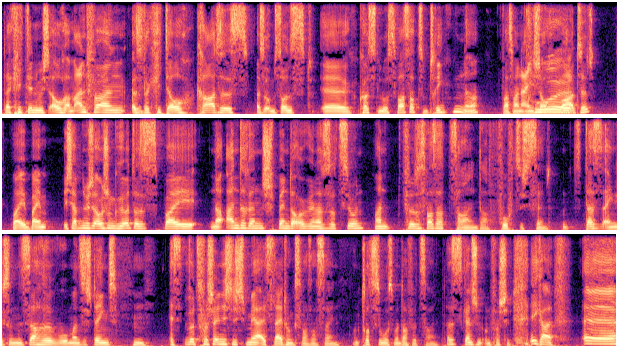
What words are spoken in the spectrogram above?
Da kriegt ihr nämlich auch am Anfang, also da kriegt ihr auch gratis, also umsonst äh, kostenlos Wasser zum Trinken, ne? Was man eigentlich Cool. auch erwartet. Weil beim, ich habe nämlich auch schon gehört, dass es bei einer anderen Spenderorganisation man für das Wasser zahlen darf, 50 Cent. Und das ist eigentlich so eine Sache, wo man sich denkt, hm, es wird wahrscheinlich nicht mehr als Leitungswasser sein. Und trotzdem muss man dafür zahlen. Das ist ganz schön unverschämt. Egal. Äh,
